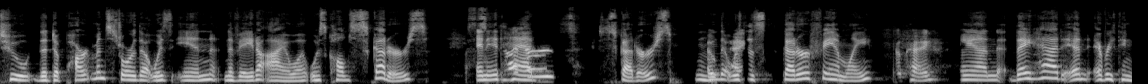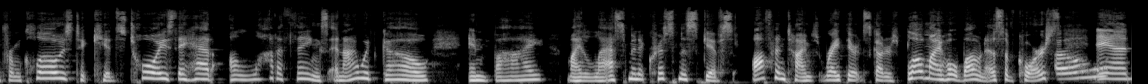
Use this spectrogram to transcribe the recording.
to the department store that was in Nevada, Iowa. It was called Scudder's and it had-? Scudder's. Mhm, That was the Scudder family. okay. And they had and everything from clothes to kids' toys. They had a lot of things. And I would go and buy my last minute Christmas gifts, oftentimes right there at Scudder's. Blow my whole bonus, of course Oh, and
